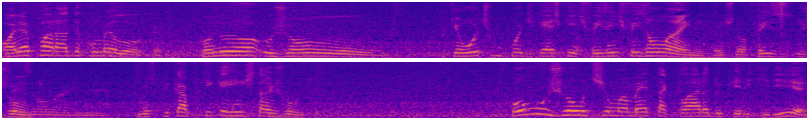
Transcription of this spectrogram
Olha a parada como é louca. Quando o João. Porque o último podcast que a gente fez, a gente fez online. A gente não fez junto. Fez online, né? Vamos explicar por que, que a gente tá junto. Como o João tinha uma meta clara do que ele queria,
